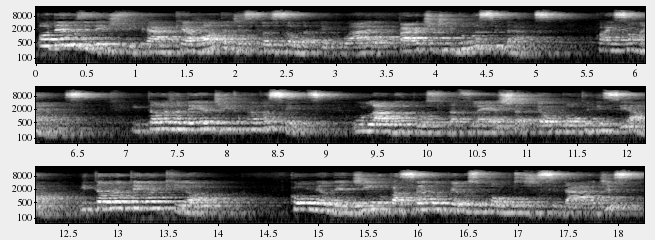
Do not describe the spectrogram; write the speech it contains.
podemos identificar que a rota de expansão da pecuária parte de duas cidades. Quais são elas? Então eu já dei a dica para vocês. O lado oposto da flecha é o ponto inicial. Então eu tenho aqui, ó, com o meu dedinho, passando pelos pontos de cidades,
